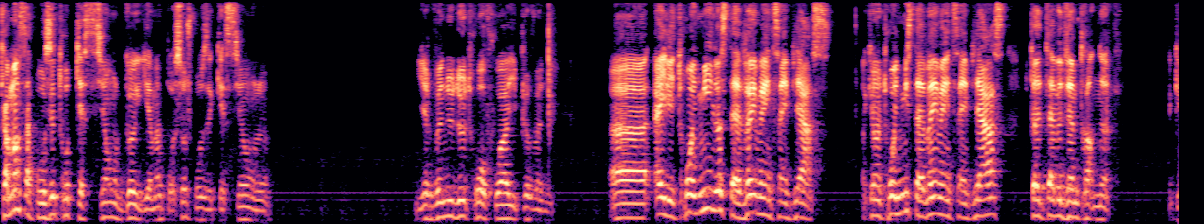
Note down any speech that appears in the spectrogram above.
Je commence à poser trop de questions. Le gars, il aime même pas ça, je pose des questions, là. Il est revenu deux, trois fois, il est plus revenu. Euh, hey, les 3,5, là, c'était 20-25$. OK, un 3,5, c'était 20-25$. Puis t'avais du M39. OK.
